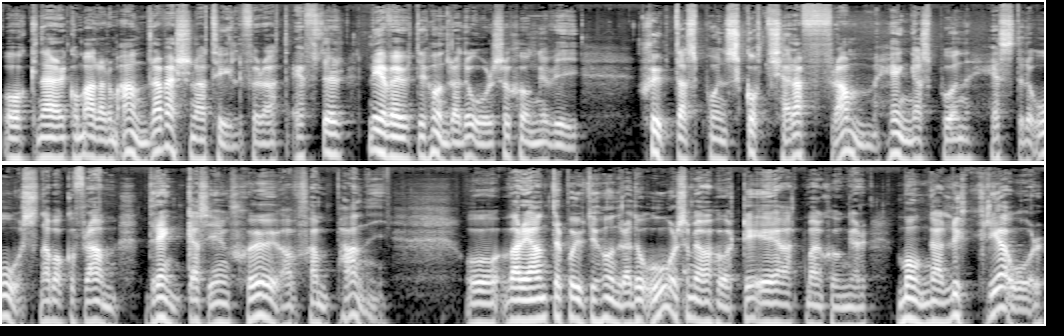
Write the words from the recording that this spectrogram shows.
Och när kom alla de andra verserna till? För att efter Leva ut i hundrade år så sjunger vi skjutas på en skottkärra fram, hängas på en häst eller åsna bak och fram, dränkas i en sjö av champagne. Och varianter på ut i hundrade år som jag har hört det är att man sjunger många lyckliga år.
